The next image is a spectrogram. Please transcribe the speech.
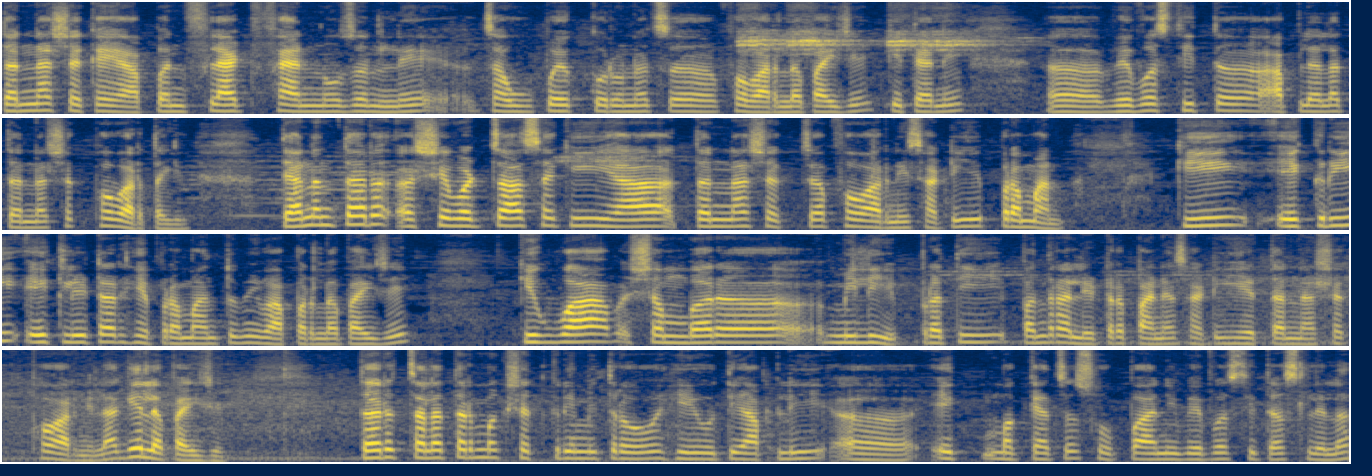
तणनाशक आहे आपण फ्लॅट फॅन नोझलने उपयोग करूनच फवारलं पाहिजे की त्याने व्यवस्थित आपल्याला तणनाशक फवारता येईल. त्यानंतर शेवटचं असं की ह्या तणनाशकच्या फवारणीसाठी प्रमाण की एकरी एक लिटर हे प्रमाण तुम्ही वापरलं पाहिजे किंवा शंभर मिली प्रति पंधरा लिटर पाण्यासाठी हे तणनाशक फवारणीला गेलं पाहिजे. तर चला तर मग शेतकरी मित्र हो, ही होती आपली एक मक्याचं सोपं आणि व्यवस्थित असलेलं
